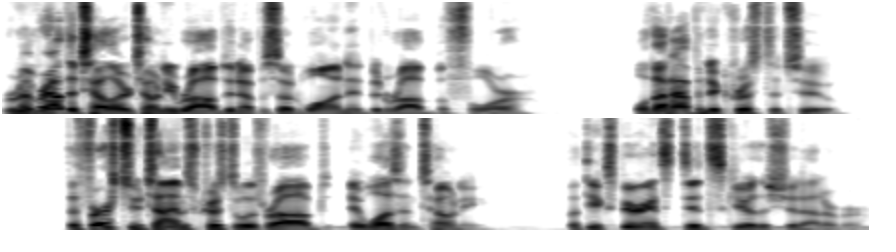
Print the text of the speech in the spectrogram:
Remember how the teller Tony robbed in episode one had been robbed before? Well, that happened to Christa too. The first two times Christa was robbed, it wasn't Tony, but the experience did scare the shit out of her.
